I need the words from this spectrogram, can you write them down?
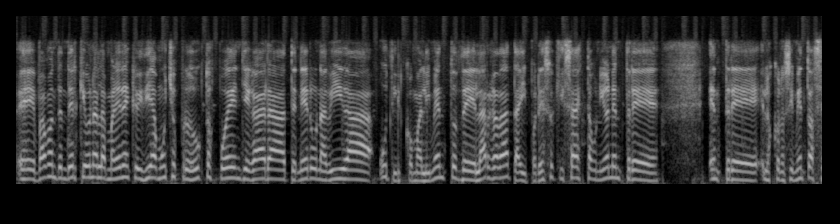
eh, vamos a entender que una de las maneras en que hoy día muchos productos pueden llegar a tener una vida útil como alimentos de larga data y por eso quizás esta unión entre, entre los conocimientos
